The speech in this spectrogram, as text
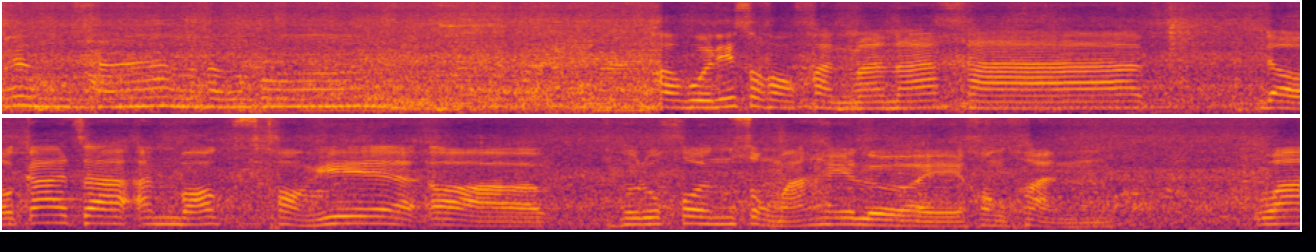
ไม่ขอบคุณครับขอบคุณทุกคนขอบคุณที่ส่งของขวัญมานะครับเดี๋ยวก้าจะอันบ็อกซ์ของที่เอ่อทุกคนส่งมาให้เลยของขวัญ ว่า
